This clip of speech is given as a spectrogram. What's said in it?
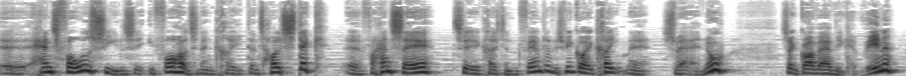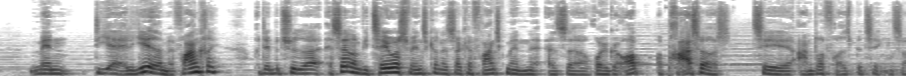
øh, hans forudsigelse i forhold til den krig, den holdt stik, øh, for han sagde til Christian V, hvis vi går i krig med Sverige nu, så kan det godt være, at vi kan vinde, men de er allieret med Frankrig, og det betyder, at selvom vi tæver svenskerne, så kan franskmændene altså rykke op og presse os til andre fredsbetingelser.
